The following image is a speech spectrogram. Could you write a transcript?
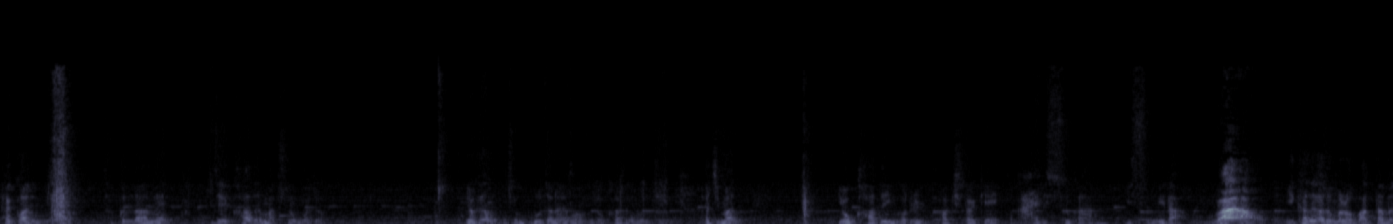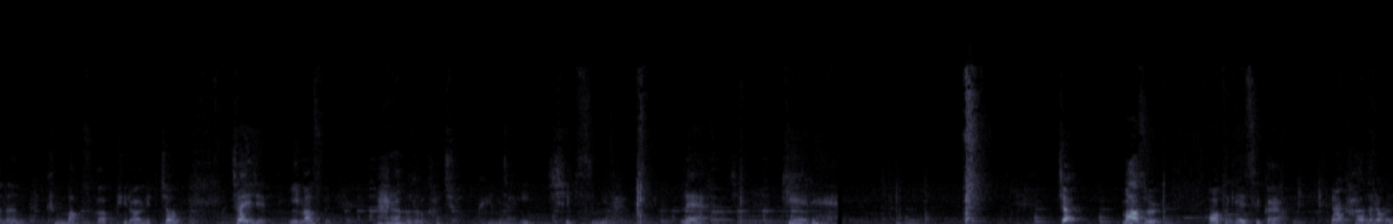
할 거 아닙니까? 섞은 다음에 이제 카드를 맞추는 거죠. 이렇게 하면 솔직히 모르잖아요 아무도 카드가 뭔지. 하지만 이 카드인 거를 확실하게 알 수가 있습니다. 와우! 이 카드가 정말로 맞다면은 큰 박수가 필요하겠죠? 자 이제 이 마술을 알아보도록 하죠. 굉장히 쉽습니다 Let's get it 자 마술. 어떻게 했을까요? 그냥 카드를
